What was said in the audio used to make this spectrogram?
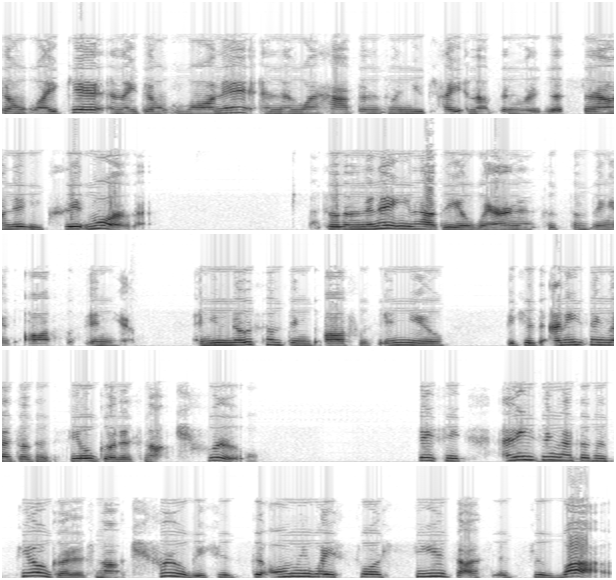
don't like it and I don't want it. And then what happens when you tighten up and resist around it? You create more of it. So the minute you have the awareness that something is off within you, and you know something's off within you because anything that doesn't feel good is not true, Stacey, anything that doesn't feel good is not true because the only way Source sees us is through love.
